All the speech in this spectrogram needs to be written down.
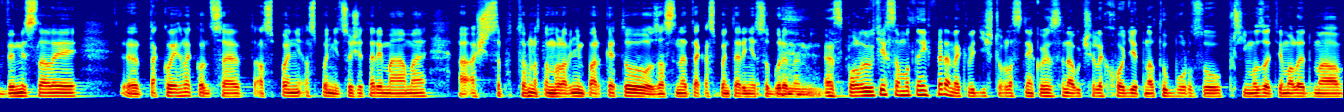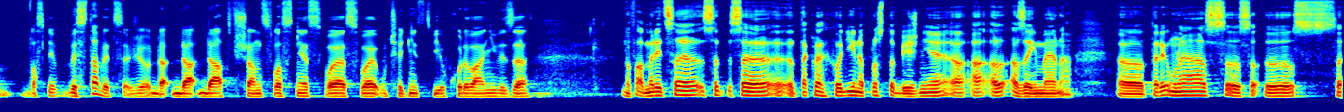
vymysleli eh, takovýhle koncept, aspoň, aspoň něco, že tady máme a až se potom na tom hlavním parketu zasne, tak aspoň tady něco budeme mít. Z pohledu těch samotných firm, jak vidíš to vlastně, jako že se naučili chodit na tu burzu přímo za těma lidma, vlastně vystavit se, že? dát v šanc vlastně svoje, svoje účetnictví, obchodování vize. No v Americe se, se takhle chodí naprosto běžně a, a, a zejména. E, tady u nás se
